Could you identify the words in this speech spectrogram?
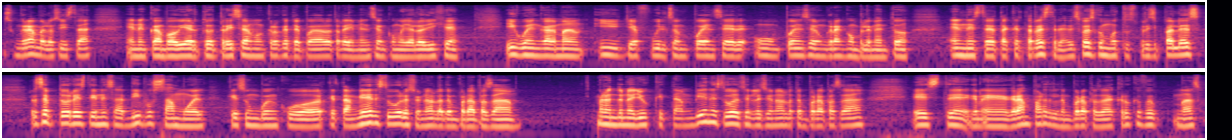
es un gran velocista en el campo abierto. Trey creo que te puede dar otra dimensión, como ya lo dije. Y Wayne Gallman y Jeff Wilson pueden ser un, pueden ser un gran complemento en este ataque terrestre. Después, como tus principales receptores, tienes a Divo Samuel, que es un buen jugador que también estuvo lesionado la temporada pasada. Brandon Ayuk, que también estuvo lesionado la temporada pasada, este, eh, gran parte de la temporada pasada, creo que fue más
